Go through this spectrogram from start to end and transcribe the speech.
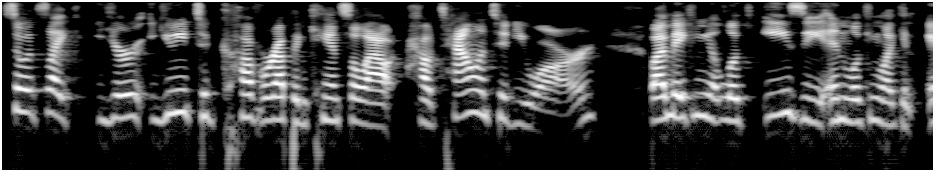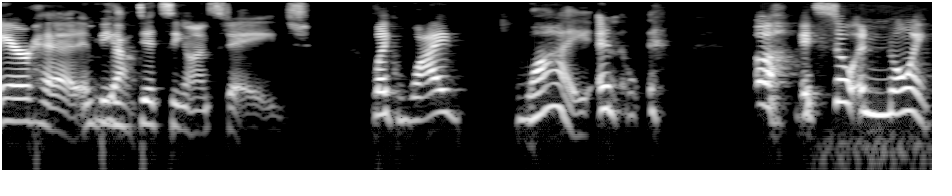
so it's like you're you need to cover up and cancel out how talented you are by making it look easy and looking like an airhead and being Yeah. ditzy on stage. Like why why? And ugh, it's so annoying.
